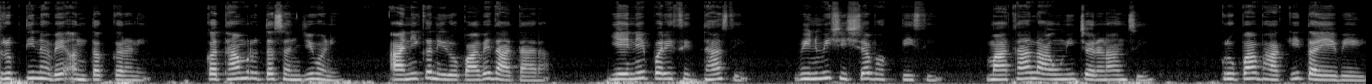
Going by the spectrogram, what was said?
तृप्ती नव्हे अंतकरणी. कथामृत संजीवनी आनिक निरोपावे दातारा. येणे परिसिद्धासी विनवी शिष्य भक्तीसी माथा लावणी चरणांसी कृपा भाकी तयेवेळी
